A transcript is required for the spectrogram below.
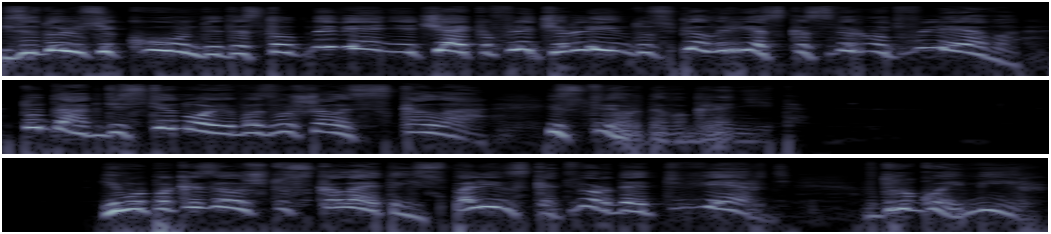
И за долю секунды до столкновения чайка Флетчер Линд успел резко свернуть влево, туда, где стеной возвышалась скала из твердого гранита. Ему показалось, что скала — это исполинская твердая твердь в другой мир.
